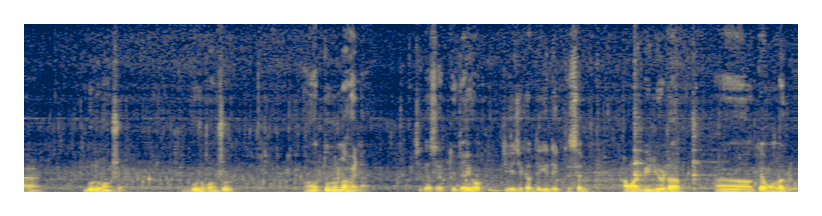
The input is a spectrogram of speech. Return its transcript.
হ্যাঁ গরুর মাংস। গরুর মাংস তুলনা হয় না, ঠিক আছে? তো যাই হোক, যে যেখান থেকে দেখতেছেন, আমার ভিডিওটা কেমন লাগল?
